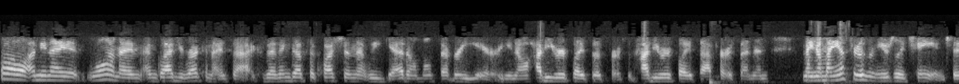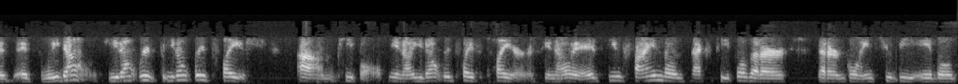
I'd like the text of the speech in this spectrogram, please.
Well, I mean, I one, I'm, I'm glad you recognize that because I think that's a question that we get almost every year. You know, how do you replace this person? How do you replace that person? And you know, my answer doesn't usually change. It's, it's we don't. You don't. Re, you don't replace um, people. You know, you don't replace players. You know, it's you find those next people that are that are going to be able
